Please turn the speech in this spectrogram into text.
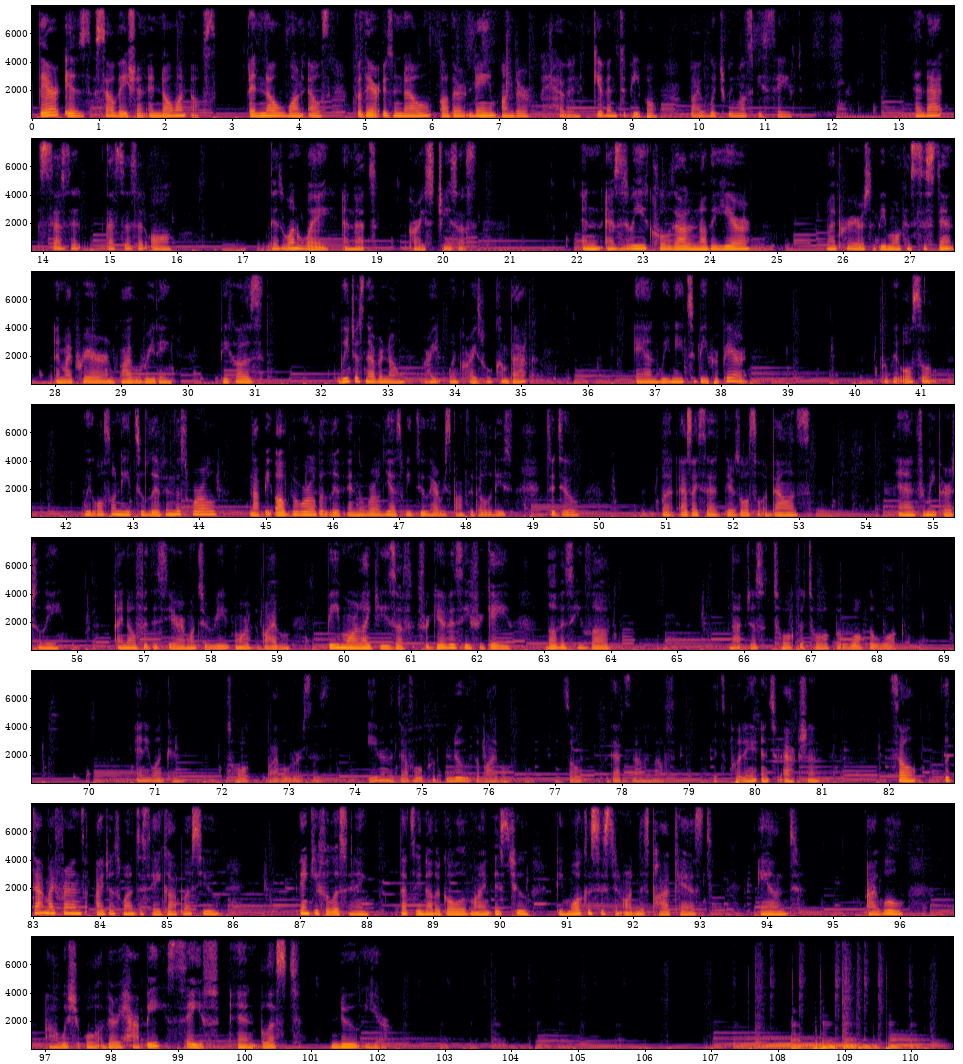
there is salvation in no one else, in no one else, for there is no other name under heaven given to people by which we must be saved. And that says it, that says it all. There's one way, and that's Christ Jesus. And as we close out another year, my prayers to be more consistent in my prayer and Bible reading because we just never know, right, when Christ will come back. And we need to be prepared. But we also we also need to live in this world, not be of the world, but live in the world. Yes, we do have responsibilities to do. But as I said, there's also a balance. And for me personally, I know for this year I want to read more of the Bible be more like Jesus. Forgive as he forgave. Love as he loved. Not just talk the talk, but walk the walk. Anyone can talk Bible verses. Even the devil knew the Bible. So that's not enough. It's putting it into action. So, with that, my friends, I just wanted to say God bless you. Thank you for listening that's another goal of mine is to be more consistent on this podcast and i will uh, wish you all a very happy safe and blessed new year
